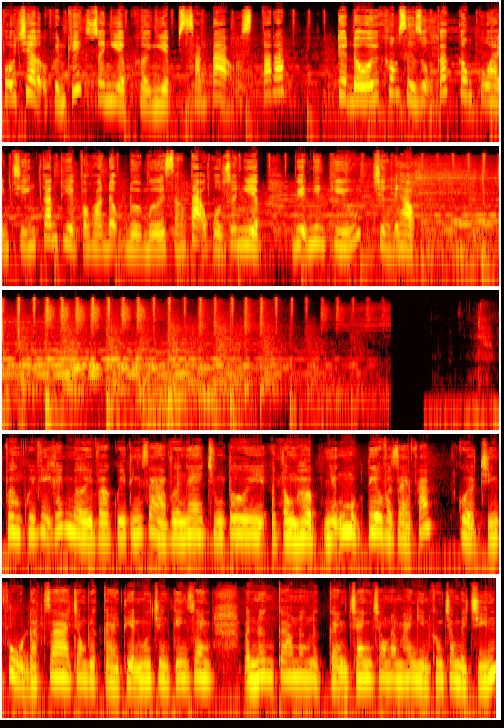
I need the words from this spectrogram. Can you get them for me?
hỗ trợ khuyến khích doanh nghiệp khởi nghiệp sáng tạo, startup. Tuyệt đối không sử dụng các công cụ hành chính can thiệp vào hoạt động đổi mới sáng tạo của doanh nghiệp, viện nghiên cứu, trường đại học. Vâng, quý vị khách mời và quý thính giả vừa nghe chúng tôi tổng hợp những mục tiêu và giải pháp của chính phủ đặt ra trong việc cải thiện môi trường kinh doanh và nâng cao năng lực cạnh tranh trong năm 2019.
